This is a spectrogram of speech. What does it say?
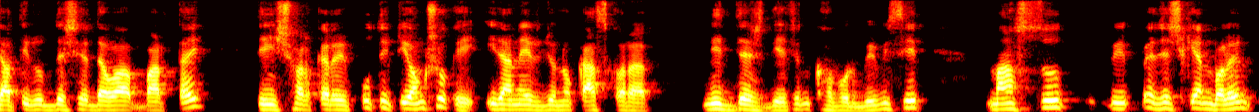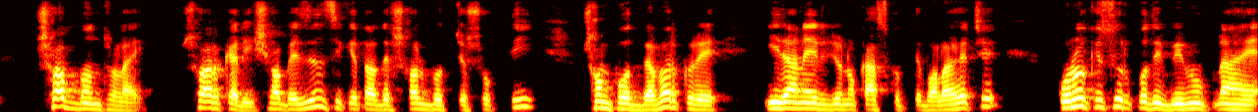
জাতির উদ্দেশ্যে দেওয়া বার্তায় তিনি সরকারের প্রতিটি অংশকে ইরানের জন্য কাজ করার নির্দেশ দিয়েছেন। খবর বিবিসির মাসুদ পেজেশকিয়ান বলেন, সব মন্ত্রণালয়, সরকারি, সব এজেন্সিকে তাদের সর্বোচ্চ শক্তি, সম্পদ ব্যবহার করে ইরানের জন্য কাজ করতে বলা হয়েছে। কোনো কিছুর প্রতি বিমুখ না হয়ে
